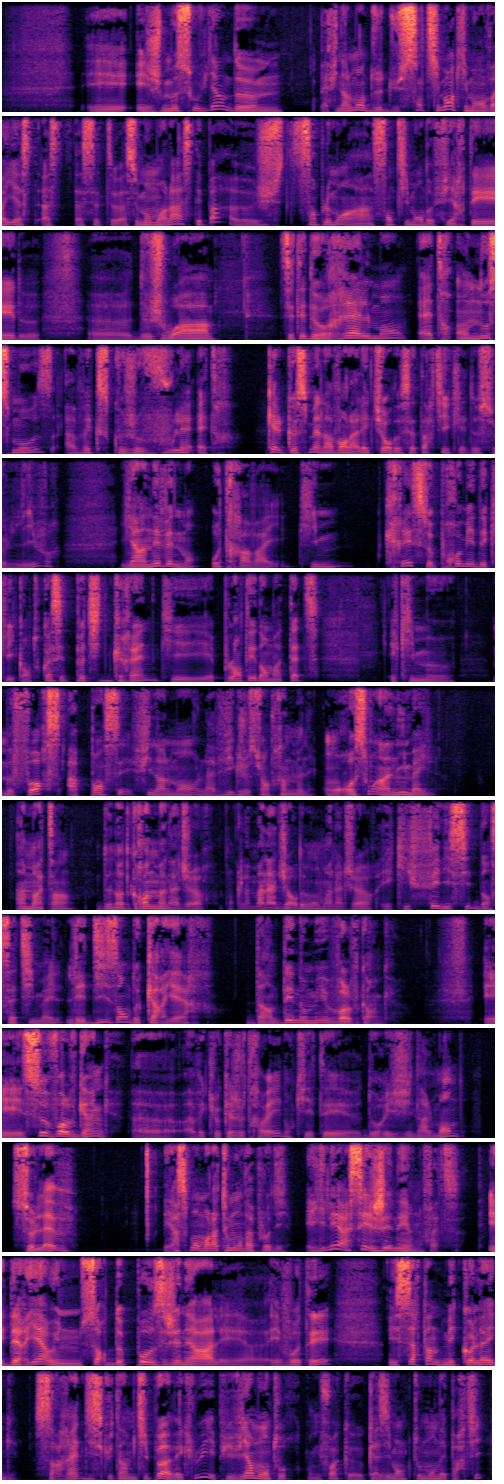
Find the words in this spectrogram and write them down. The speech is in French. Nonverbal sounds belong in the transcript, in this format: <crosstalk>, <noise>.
et, et je me souviens de bah, finalement du sentiment qui m'a envahi à, à, cette, à ce moment-là. C'était pas euh, juste simplement un sentiment de fierté, de, euh, de joie c'était de réellement être en osmose avec ce que je voulais être. Quelques semaines avant la lecture de cet article et de ce livre, il y a un événement au travail qui crée ce premier déclic, en tout cas cette petite graine qui est plantée dans ma tête et qui me, me force à penser finalement la vie que je suis en train de mener. On reçoit un email un matin de notre grande manager, donc la manager de mon manager, et qui félicite dans cet email les 10 ans de carrière d'un dénommé Wolfgang. Et ce Wolfgang, euh, avec lequel je travaille, donc qui était d'origine allemande, se lève, et à ce moment-là, tout le monde applaudit. Et il est assez gêné, en fait. Et derrière, une sorte de pause générale est, euh, est votée, et certains de mes collègues s'arrêtent, discutent un petit peu avec lui, et puis vient mon tour, une fois que quasiment que tout le monde est parti.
